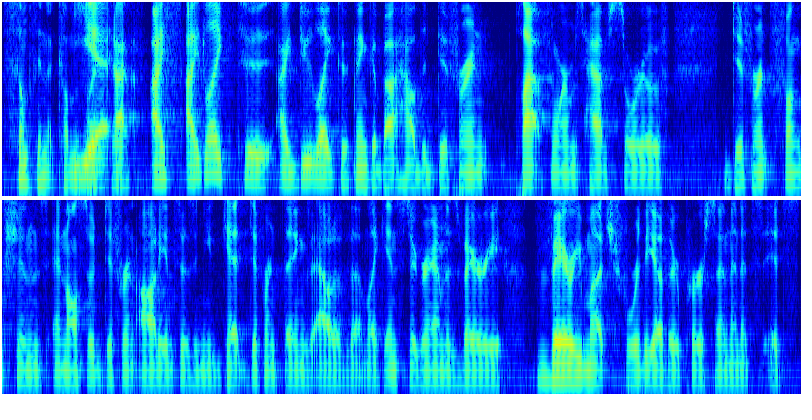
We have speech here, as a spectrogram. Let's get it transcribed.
something that comes. yeah, out there. I, I I'd like to. I do like to think about how the different platforms have sort of different functions and also different audiences, and you get different things out of them. Like Instagram is very, very much for the other person, and it's it's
